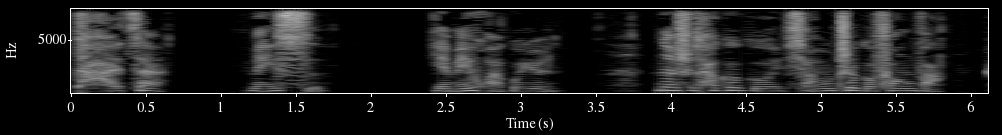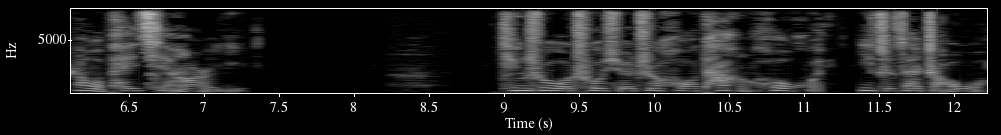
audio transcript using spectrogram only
他还在，没死，也没怀过孕，那是他哥哥想用这个方法让我赔钱而已。听说我辍学之后，他很后悔，一直在找我，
